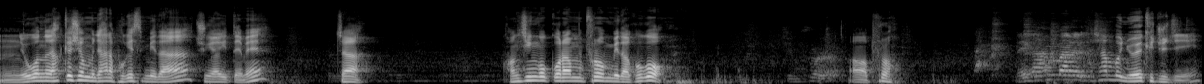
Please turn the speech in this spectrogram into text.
음, 요거는 학교 시험 문제 하나 보겠습니다. 중요하기 때문에. 자, 광신곡고를 한번 풀어봅니다. 그거. 어, 풀어. 내가 한 말을 다시 한번 요약해 주지.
